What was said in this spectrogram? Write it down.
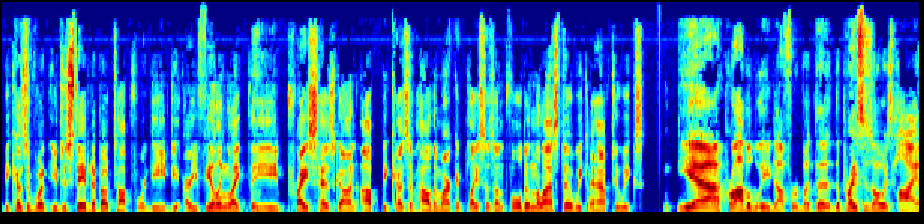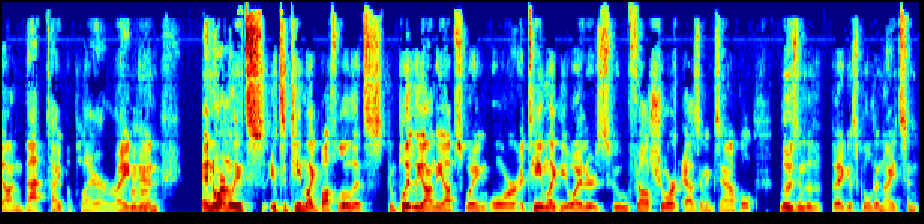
because of what you just stated about Top Four D? Do, are you feeling like the price has gone up because of how the marketplace has unfolded in the last uh, week and a half, two weeks? Yeah, probably Duffer, but the the price is always high on that type of player, right? Mm-hmm. And and normally it's it's a team like Buffalo that's completely on the upswing, or a team like the Oilers who fell short, as an example, losing to the Vegas Golden Knights and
